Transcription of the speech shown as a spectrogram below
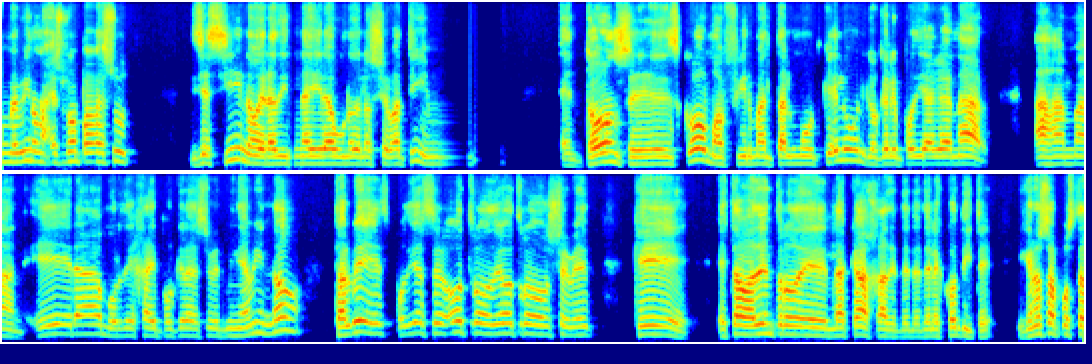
me vino es un Pasuk. Dice, sí, no era Dina, era uno de los Shebatim. Entonces, ¿cómo afirma el Talmud que el único que le podía ganar a Hamán era Mordejai porque era de Shebet Minyamin? No, tal vez podía ser otro de otro Shebet que estaba dentro de la caja del escondite y que no se apostó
